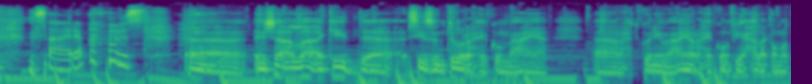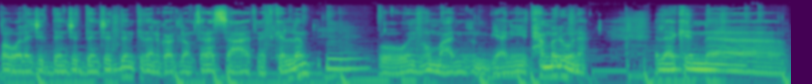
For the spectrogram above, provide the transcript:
سارة بس. آه إن شاء الله أكيد سيزون 2 راح يكون معايا. آه راح تكوني معايا راح يكون في حلقة مطولة جدا جدا جدا. كذا نقعد لهم ثلاث ساعات نتكلم. وهم يعني يتحملونا. لكن آه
